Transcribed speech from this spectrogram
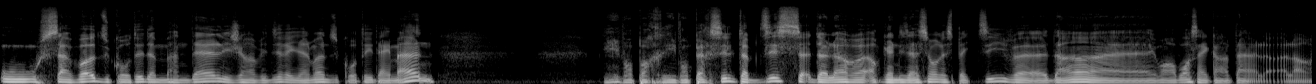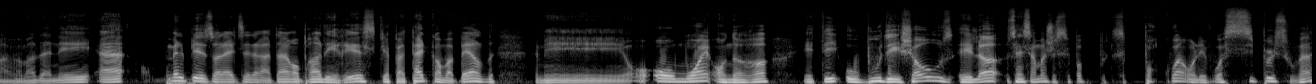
où ça va du côté de Mandel, et j'ai envie de dire également du côté d'Ayman, ils vont, ils vont percer le top 10 de leur organisation respective euh, dans. Euh, ils vont avoir 50 ans. Alors, à un moment donné, hein, on met le pied sur l'accélérateur, on prend des risques. Peut-être qu'on va perdre, mais au, moins, on aura été au bout des choses. Et là, sincèrement, je ne sais pas pourquoi on les voit si peu souvent.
